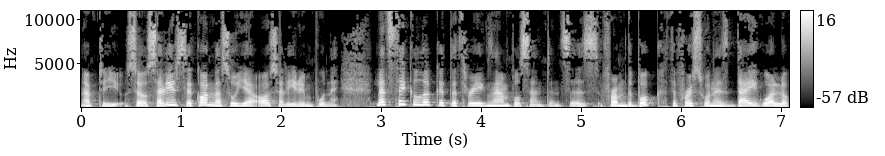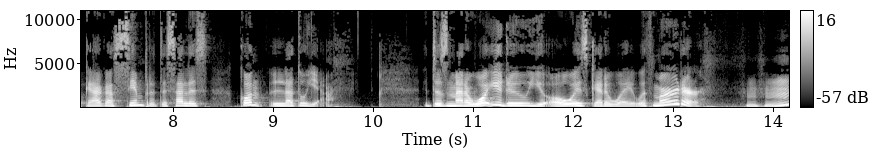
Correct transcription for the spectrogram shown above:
up to you. So salirse con la suya o salir impune. Let's take a look at the three example sentences from the book. The first one is da igual lo que hagas, siempre te sales con la tuya. It doesn't matter what you do, you always get away with murder. Mm-hmm.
